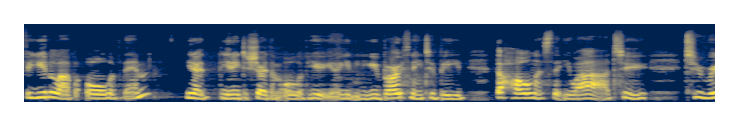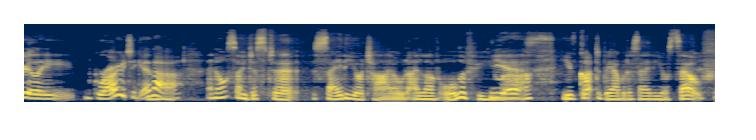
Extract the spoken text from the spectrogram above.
for you to love all of them, you know, you need to show them all of you. You know, you, you both need to be the wholeness that you are to to really grow together. Mm-hmm. And also just to say to your child, I love all of who you Yes. are. You've got to be able to say to yourself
